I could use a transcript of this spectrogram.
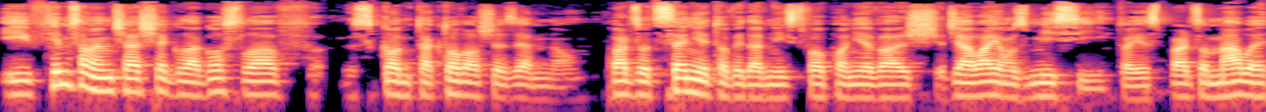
I w tym samym czasie Glagosław skontaktował się ze mną. Bardzo cenię to wydawnictwo, ponieważ działają z misji. To jest bardzo małe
